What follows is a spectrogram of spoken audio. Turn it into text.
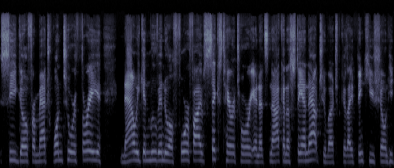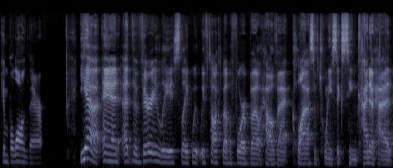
see go from match one, two, or three now he can move into a four, five, six territory, and it's not going to stand out too much because I think he's shown he can belong there. Yeah, and at the very least, like we, have talked about before, about how that class of 2016 kind of had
